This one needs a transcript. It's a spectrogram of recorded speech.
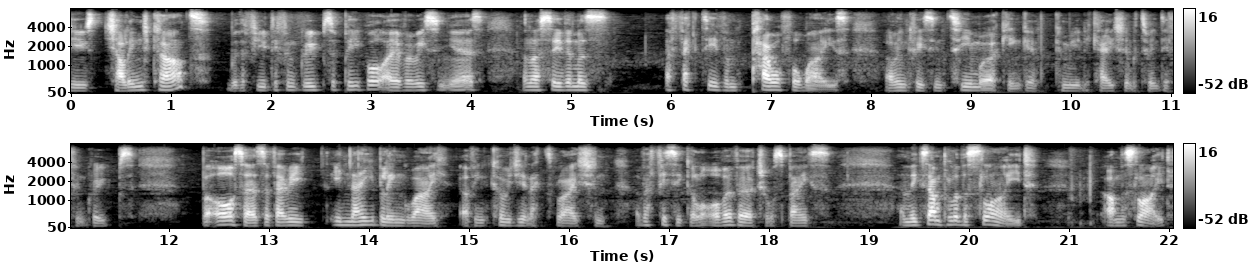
used challenge cards with a few different groups of people over recent years, and I see them as effective and powerful ways of increasing teamwork and communication between different groups, but also as a very enabling way of encouraging exploration of a physical or a virtual space. And the example of the slide on the slide,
